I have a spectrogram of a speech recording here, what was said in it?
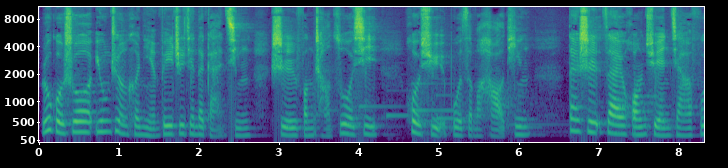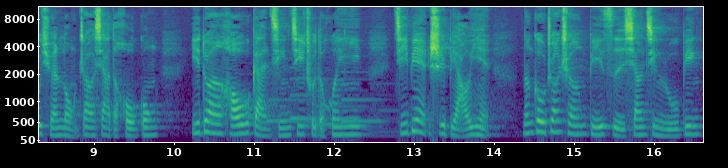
如果说雍正和年妃之间的感情是逢场作戏，或许不怎么好听。但是在皇权加夫权笼罩下的后宫，一段毫无感情基础的婚姻，即便是表演，能够装成彼此相敬如宾，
